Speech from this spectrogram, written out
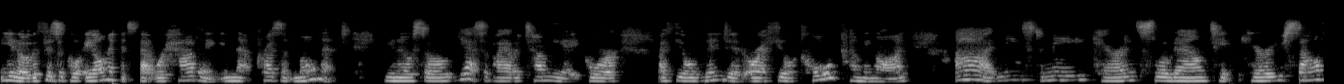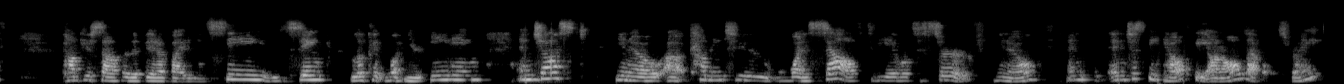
you know the physical ailments that we're having in that present moment you know. So yes if i have a tummy ache or i feel winded or i feel a cold coming on ah it means to me karen slow down take care of yourself. Pump yourself with a bit of vitamin c zinc look at what you're eating and just you know, uh, coming to oneself to be able to serve, you know, and and just be healthy on all levels, right?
